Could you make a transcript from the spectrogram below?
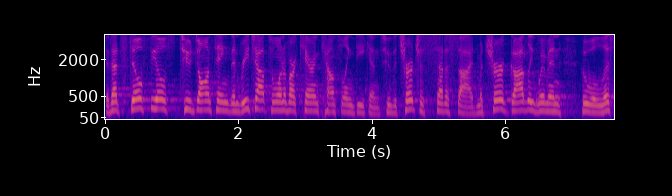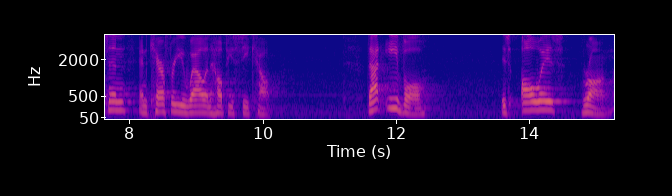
If that still feels too daunting, then reach out to one of our care and counseling deacons who the church has set aside, mature, godly women who will listen and care for you well and help you seek help. That evil is always wrong.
